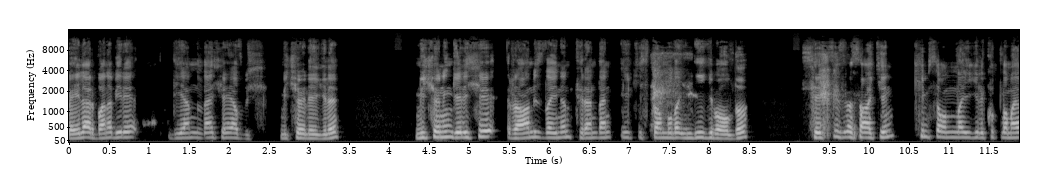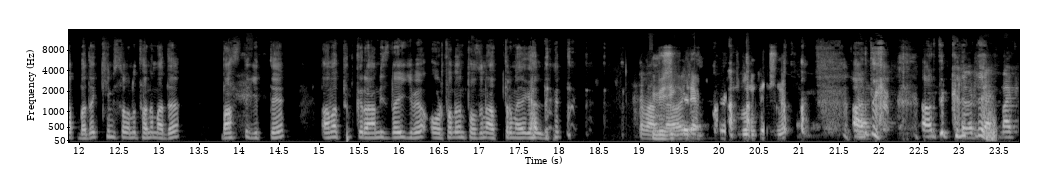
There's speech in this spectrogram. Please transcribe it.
Beyler bana biri DM'den şey yazmış Miço ile ilgili. Miço'nun gelişi Ramiz dayının trenden ilk İstanbul'a indiği gibi oldu. Sessiz ve sakin. Kimse onunla ilgili kutlama yapmadı. Kimse onu tanımadı. Bastı gitti. Ama tıpkı Ramiz dayı gibi ortalığın tozunu attırmaya geldi. Müzikleri bunun peşine. artık artık Sör kliple Çakmak,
